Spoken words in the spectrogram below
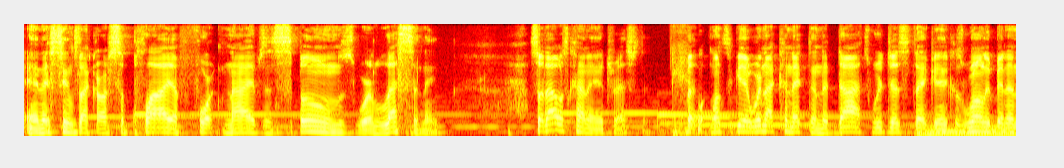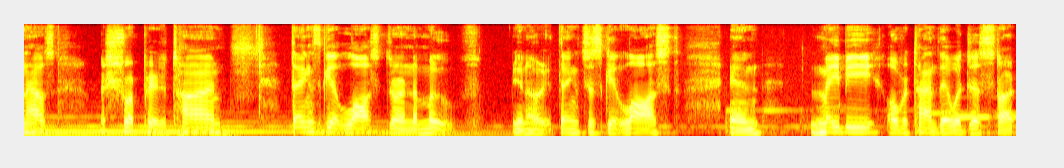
and it seems like our supply of fork, knives, and spoons were lessening. So that was kind of interesting. But once again, we're not connecting the dots. We're just thinking because we've only been in the house a short period of time, things get lost during the move. You know, things just get lost, and maybe over time they would just start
